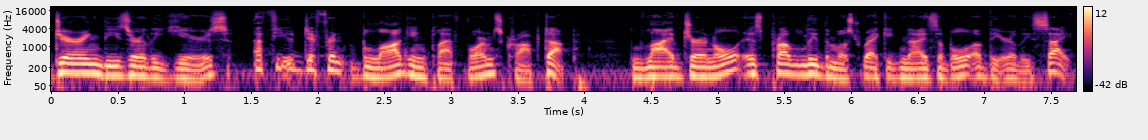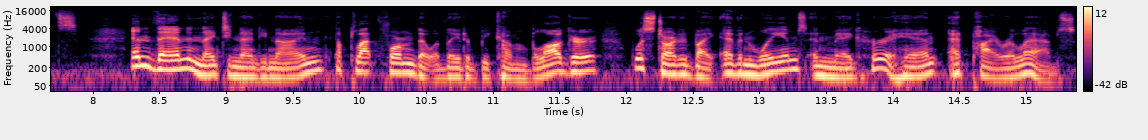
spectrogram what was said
During these early years, a few different blogging platforms cropped up. LiveJournal is probably the most recognizable of the early sites. And then in 1999, the platform that would later become Blogger was started by Evan Williams and Meg Hourihan at Pyra Labs.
